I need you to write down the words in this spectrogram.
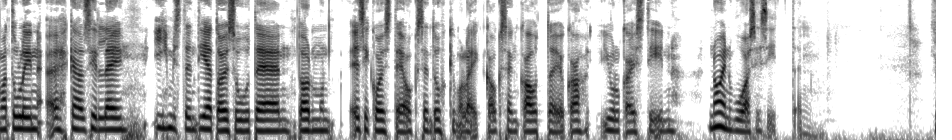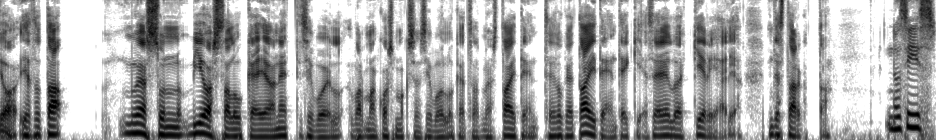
mä tulin ehkä silleen ihmisten tietoisuuteen tuon mun esikoisteoksen tuhkimoleikkauksen kautta, joka julkaistiin noin vuosi sitten. Joo, ja tota, myös sun biossa lukee ja nettisivuilla, varmaan Kosmoksen sivuilla lukee, että sä myös taiteen, se lukee taiteen tekijä, se ei lue kirjailija. Mitä se tarkoittaa? No siis,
